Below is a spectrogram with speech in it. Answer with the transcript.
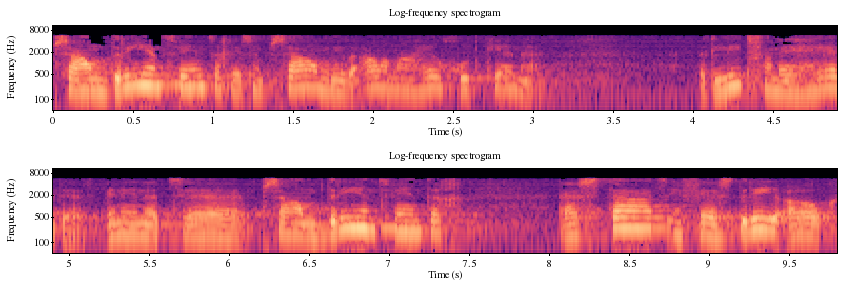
Psalm 23 is een psalm die we allemaal heel goed kennen. Het lied van de herder. En in het uh, psalm 23, daar staat in vers 3 ook,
